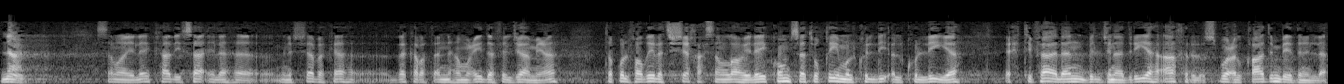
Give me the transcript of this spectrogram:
نعم. أحسن إليك. هذه سائلة من الشبكة ذكرت أنها معيدة في الجامعة. تقول فضيلة الشيخ أحسن الله إليكم ستقيم الكلي الكلية احتفالا بالجنادرية آخر الأسبوع القادم بإذن الله.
